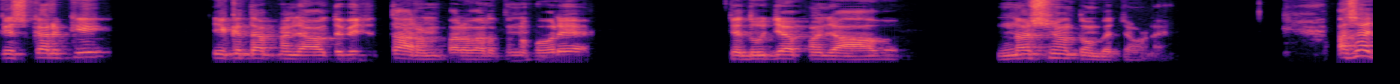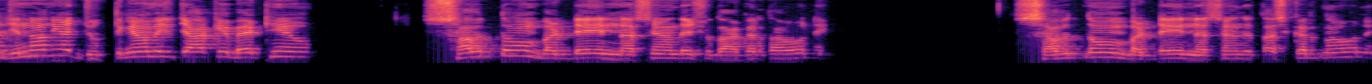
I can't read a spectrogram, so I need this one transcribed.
ਕਿਸ ਕਰਕੇ? ਇੱਕ ਤਾਂ ਪੰਜਾਬ ਦੇ ਵਿੱਚ ਧਰਮ ਪਰਿਵਰਤਨ ਹੋ ਰਿਹਾ ਤੇ ਦੂਜਾ ਪੰਜਾਬ ਨਸ਼ਿਆਂ ਤੋਂ ਬਚਾਉਣਾ ਹੈ। ਅਸਾਂ ਜਿਨ੍ਹਾਂ ਦੀਆਂ ਜੁੱਤੀਆਂ ਵਿੱਚ ਜਾ ਕੇ ਬੈਠੇ ਹੋ ਸਭ ਤੋਂ ਵੱਡੇ ਨਸ਼ਿਆਂ ਦੇ ਸੁਦਾਗਰ ਤਾਂ ਉਹ ਨੇ। ਸਭ ਤੋਂ ਵੱਡੇ ਨਸ਼ਿਆਂ ਦੇ ਤਸਕਰ ਤਾਂ ਉਹ ਨੇ।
